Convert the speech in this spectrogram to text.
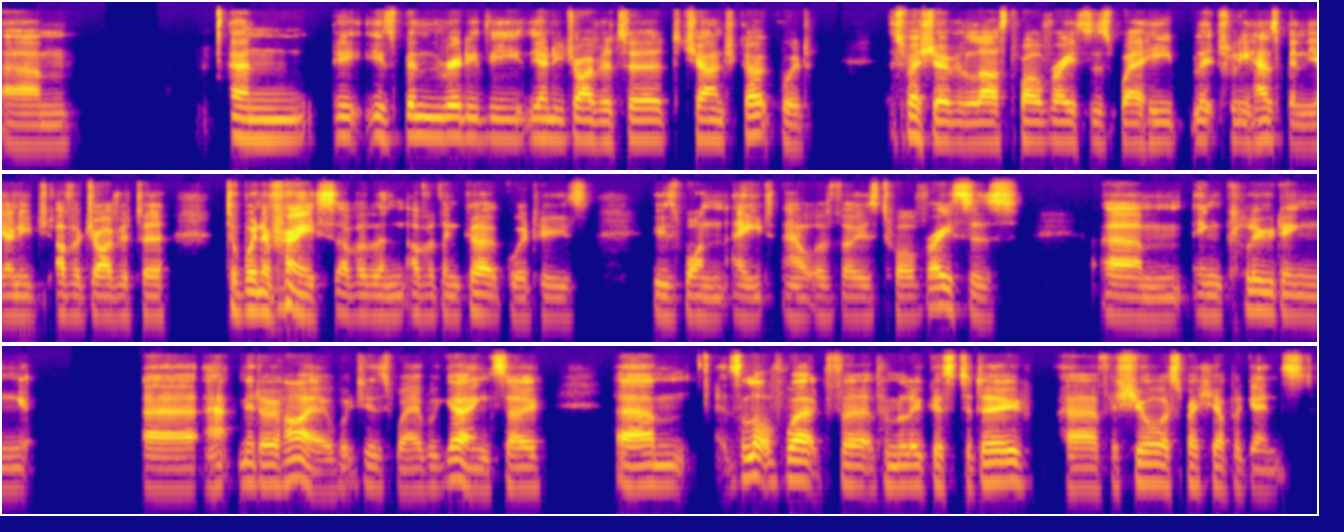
Um, and he's been really the, the only driver to, to challenge Kirkwood, especially over the last 12 races where he literally has been the only other driver to to win a race other than other than Kirkwood, who's who's won eight out of those 12 races, um, including uh, at Mid Ohio, which is where we're going. So um, it's a lot of work for, for Malukas to do, uh, for sure, especially up against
